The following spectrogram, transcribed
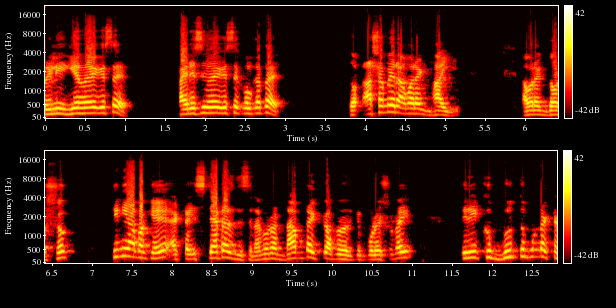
রিলি ইয়ে হয়ে গেছে পাইরেসি হয়ে গেছে কলকাতায়। তো আসামের আমার এক ভাই, আমার এক দর্শক, তিনি আমাকে একটা স্ট্যাটাস দিচ্ছেন আমি ওনার নামটা একটু আপনাদেরকে পড়ে শোনাই। তিনি খুব গুরুত্বপূর্ণ একটা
